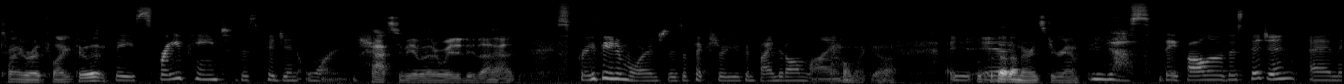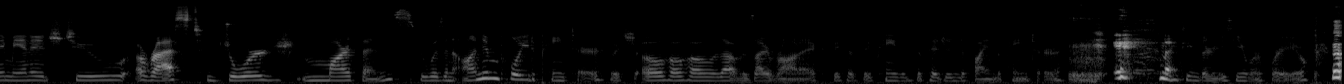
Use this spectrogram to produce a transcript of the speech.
Tie a red flag to it. They spray paint this pigeon orange. Has to be a better way to do that. Spray paint him orange. There's a picture. You can find it online. Oh my god. We'll put that on our Instagram. Yes. They follow this pigeon and they manage to arrest George Marthens, who was an unemployed painter, which, oh ho ho, that was ironic because they painted the pigeon to find the painter. 1930s humor for you.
